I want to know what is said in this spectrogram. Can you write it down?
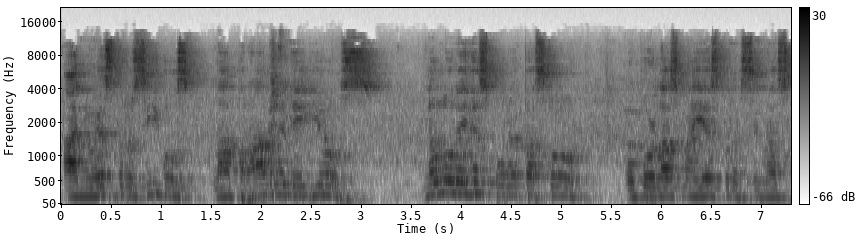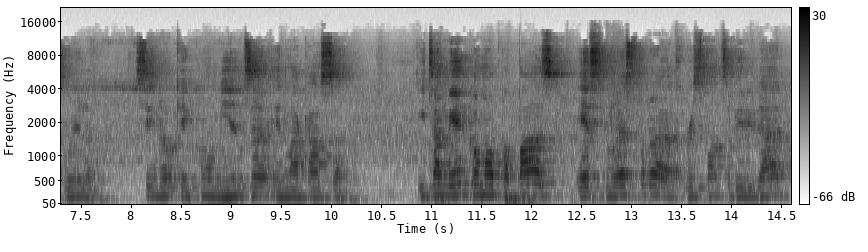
a nuestros hijos la palabra de Dios. No lo dejes por el pastor o por las maestras en la escuela, sino que comienza en la casa. Y también como papás es nuestra responsabilidad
